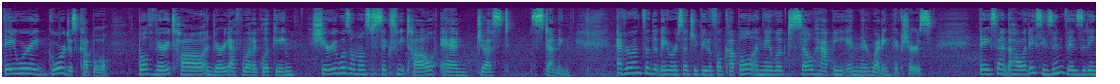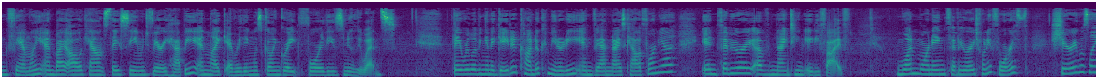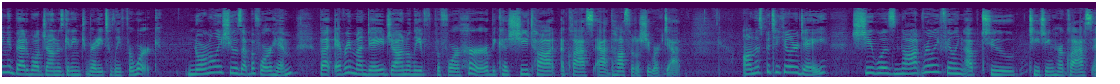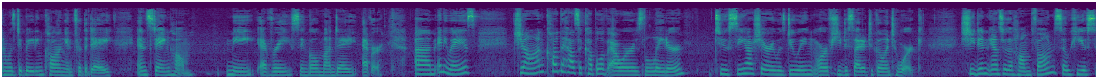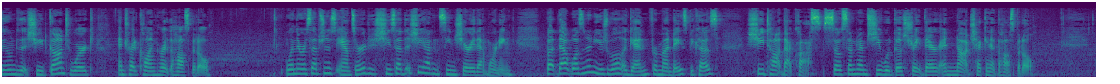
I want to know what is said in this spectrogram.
They were a gorgeous couple, both very tall and very athletic looking. Sherri was almost six feet tall and just stunning. Everyone said that they were such a beautiful couple and they looked so happy in their wedding pictures. They spent the holiday season visiting family, and by all accounts, they seemed very happy and like everything was going great for these newlyweds. They were living in a gated condo community in Van Nuys, California in February of 1985. One morning, February 24th, Sherri was laying in bed while John was getting ready to leave for work. Normally, she was up before him, but every Monday, John would leave before her because she taught a class at the hospital she worked at. On this particular day, she was not really feeling up to teaching her class and was debating calling in for the day and staying home. Me, every single Monday ever. Um, anyways, John called the house a couple of hours later to see how Sherri was doing or if she decided to go into work. She didn't answer the home phone, so he assumed that she'd gone to work and tried calling her at the hospital. When the receptionist answered, she said that she hadn't seen Sherri that morning. But that wasn't unusual, again, for Mondays because she taught that class, so sometimes she would go straight there and not check in at the hospital.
